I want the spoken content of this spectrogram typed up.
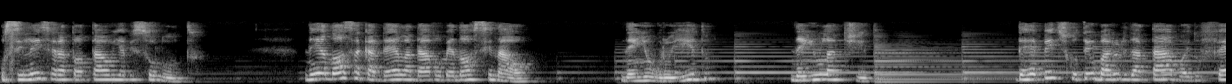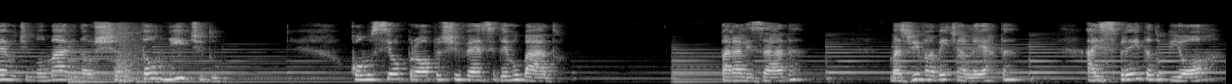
O silêncio era total e absoluto. Nem a nossa cadela dava o menor sinal, nenhum gruído, nenhum latido. De repente escutei o barulho da tábua e do ferro de engomar ao chão tão nítido, como se eu próprio estivesse derrubado. Paralisada, mas vivamente alerta, à espreita do pior,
